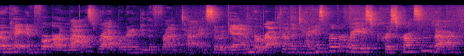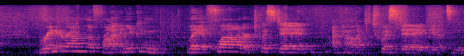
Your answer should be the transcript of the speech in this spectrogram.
Okay, and for our last wrap, we're gonna do the front tie. So again, we're wrapped around the tiniest part of our waist, crisscross in the back, bring it around to the front, and you can lay it flat or twist it. I kind of like to twist it, give it some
